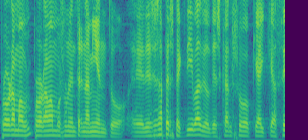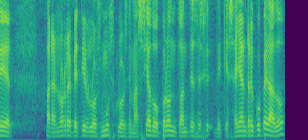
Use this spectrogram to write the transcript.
programamos, un entrenamiento desde esa perspectiva del descanso que hay que hacer para no repetir los músculos demasiado pronto antes de que se hayan recuperado,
